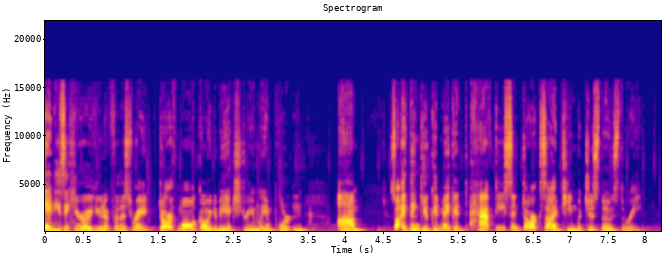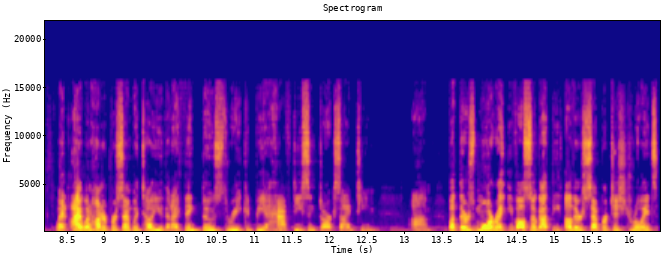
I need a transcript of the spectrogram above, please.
and he's a hero unit for this raid. Darth Maul going to be extremely important. Um, so I think you could make a half decent dark side team with just those three. Like I 100% would tell you that I think those three could be a half decent dark side team. Um, but there's more, right? You've also got the other separatist droids.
